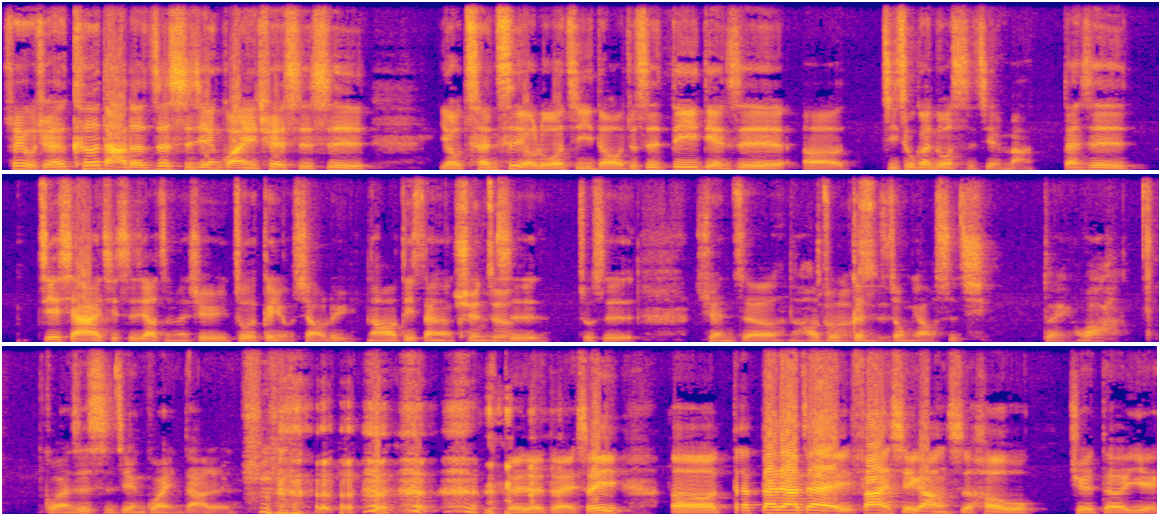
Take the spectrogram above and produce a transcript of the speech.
所以我觉得柯达的这时间管理确实是有层次、有逻辑的哦。就是第一点是呃挤出更多时间嘛，但是接下来其实要怎么去做得更有效率，然后第三个可能是就是选择，然后做更重要的事情。对，哇。果然是时间观影达人，对对对，所以呃，大大家在发展斜杠的时候，我觉得也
